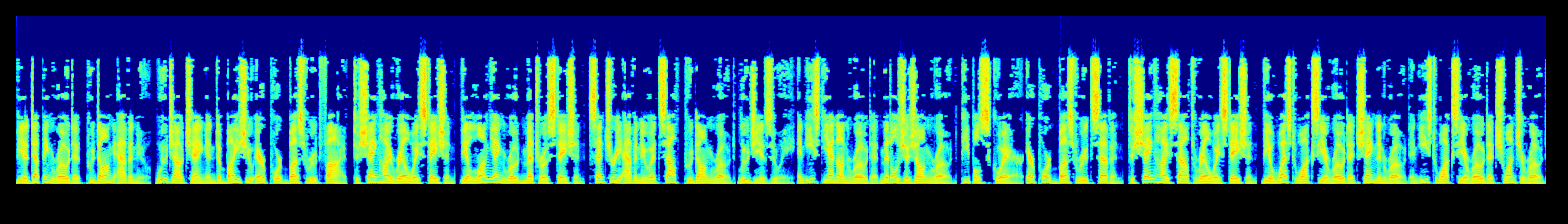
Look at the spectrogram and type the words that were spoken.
via Deping Road at Pudong Avenue, Wujiaochang and Dabaishu Airport Bus Route 5, to Shanghai Railway Station, via Longyang Road Metro Station, Century Avenue at South Pudong Road and East Yan'an Road at Middle Zhejiang Road People's Square Airport Bus Route Route 7, to Shanghai South Railway Station, via West Huaxia Road at Shangnan Road and East Huaxia Road at Xuanxia Road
